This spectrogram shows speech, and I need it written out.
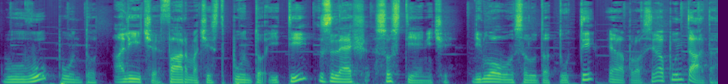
www.alicefarmacist.it slash sostienici. Di nuovo un saluto a tutti e alla prossima puntata.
